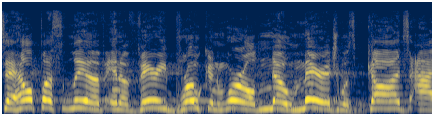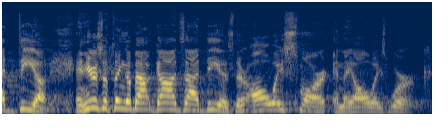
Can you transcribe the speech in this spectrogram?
to help us live in a very broken world. No, marriage was God's idea. And here's the thing about God's ideas they're always smart and they always work.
